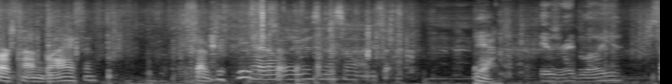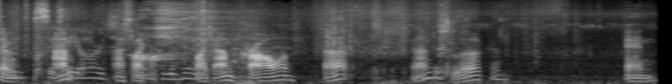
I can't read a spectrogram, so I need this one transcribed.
first time glassing. So, Yeah, so- like this, and that's why I yeah. It was right below you. So 60 I'm, yards. That's like from the hood. like I'm crawling up, and I'm just looking, and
